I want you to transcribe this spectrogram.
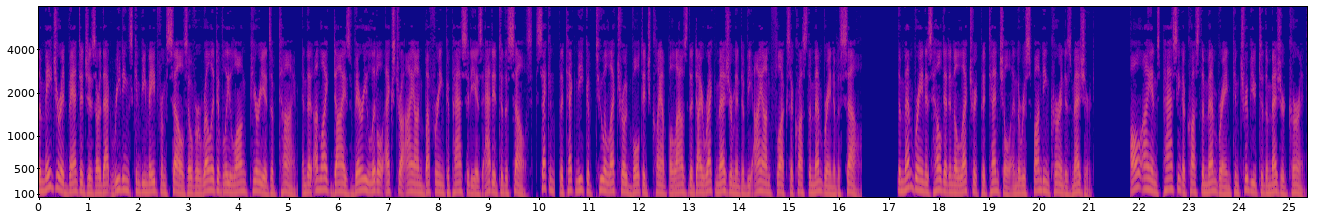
The major advantages are that readings can be made from cells over relatively long periods of time, and that unlike dyes very little extra ion buffering capacity is added to the cells. Second, the technique of two-electrode voltage clamp allows the direct measurement of the ion flux across the membrane of a cell. The membrane is held at an electric potential and the responding current is measured. All ions passing across the membrane contribute to the measured current.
